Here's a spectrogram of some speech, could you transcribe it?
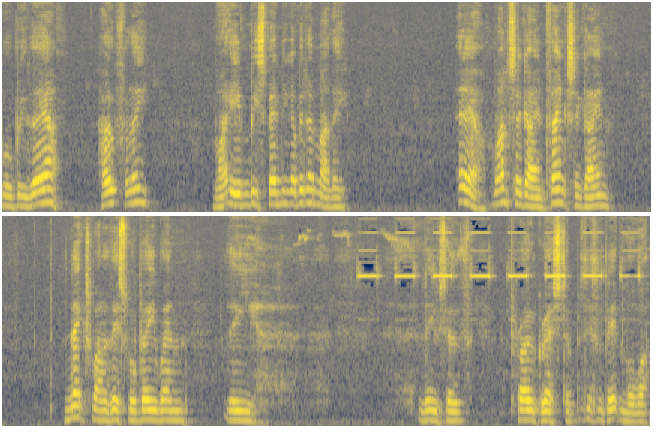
we'll be there hopefully. Might even be spending a bit of money. Anyhow once again thanks again. Next one of this will be when the leaves have progressed a little bit more.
